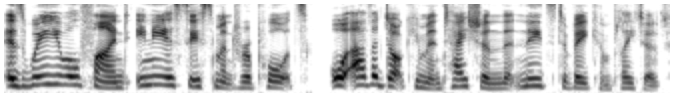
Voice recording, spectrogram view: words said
is where you will find any assessment reports or other documentation that needs to be completed.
